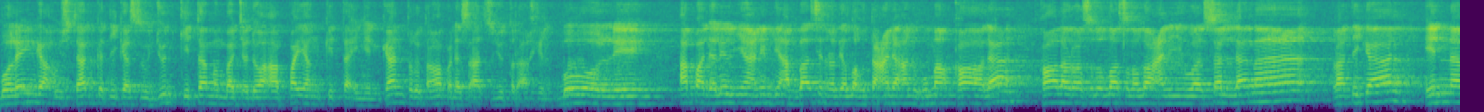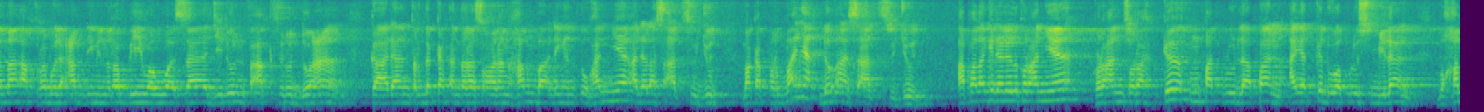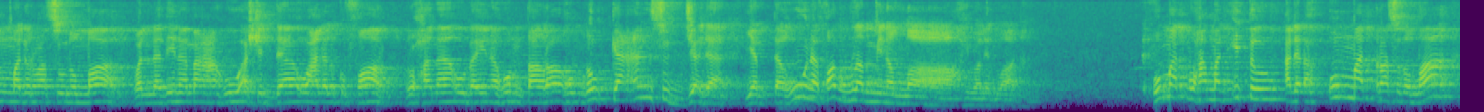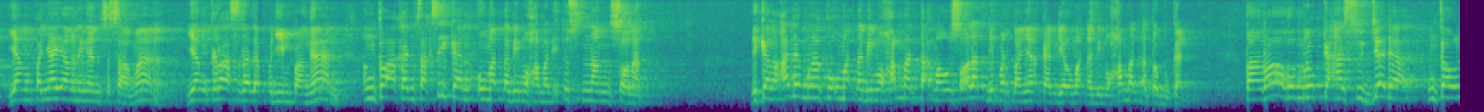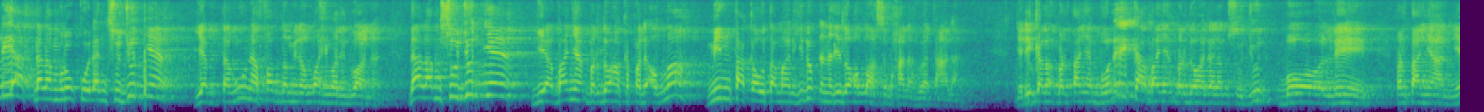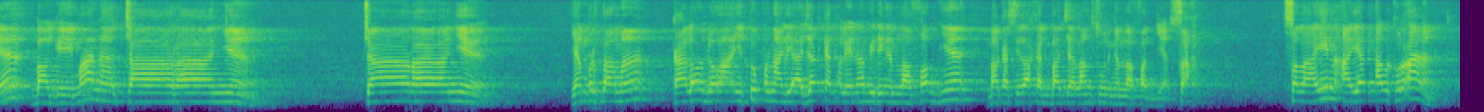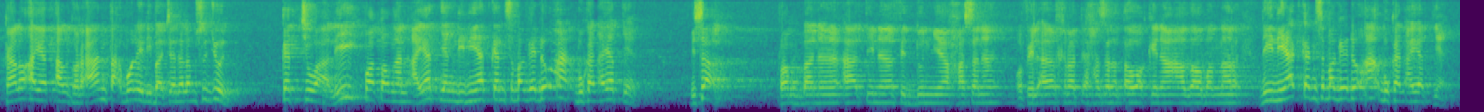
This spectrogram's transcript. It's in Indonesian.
Boleh enggak Ustaz ketika sujud kita membaca doa apa yang kita inginkan terutama pada saat sujud terakhir? Boleh. Apa dalilnya? Ani bin Abbas radhiyallahu taala anhuma qala qala Rasulullah sallallahu alaihi wasallam perhatikan innama aqrabul abdi min rabbih wa huwa sajidun fa aktsirud du'a. Keadaan terdekat antara seorang hamba dengan Tuhannya adalah saat sujud. Maka perbanyak doa saat sujud. Apalagi dalil Qurannya? Quran surah ke-48 ayat ke-29. Muhammadur Rasulullah walladzina ma'ahu asyidda'u 'alal kuffar ruhama'u bainahum tarahum ruk'an sujada yabtaghuna fadlan minallahi wa ridwana. Umat Muhammad itu adalah umat Rasulullah yang penyayang dengan sesama, yang keras terhadap penyimpangan. Engkau akan saksikan umat Nabi Muhammad itu senang sholat jadi kalau ada mengaku umat Nabi Muhammad tak mau sholat, dipertanyakan dia umat Nabi Muhammad atau bukan. Tarahum ruk'a sujada. Engkau lihat dalam ruku dan sujudnya. Yabtaguna fadla minallahi wa ridwana. Dalam sujudnya, dia banyak berdoa kepada Allah. Minta keutamaan hidup dan ridha Allah subhanahu wa ta'ala. Jadi kalau bertanya, bolehkah banyak berdoa dalam sujud? Boleh. Pertanyaannya, bagaimana caranya? Caranya. Yang pertama, kalau doa itu pernah diajarkan oleh Nabi dengan lafadznya, maka silahkan baca langsung dengan lafadznya. Sah. Selain ayat Al-Quran. Kalau ayat Al-Quran tak boleh dibaca dalam sujud. Kecuali potongan ayat yang diniatkan sebagai doa, bukan ayatnya. Bisa. Rabbana atina fid dunya hasanah wa fil akhirati hasanah wa qina adzabannar. Diniatkan sebagai doa, bukan ayatnya.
